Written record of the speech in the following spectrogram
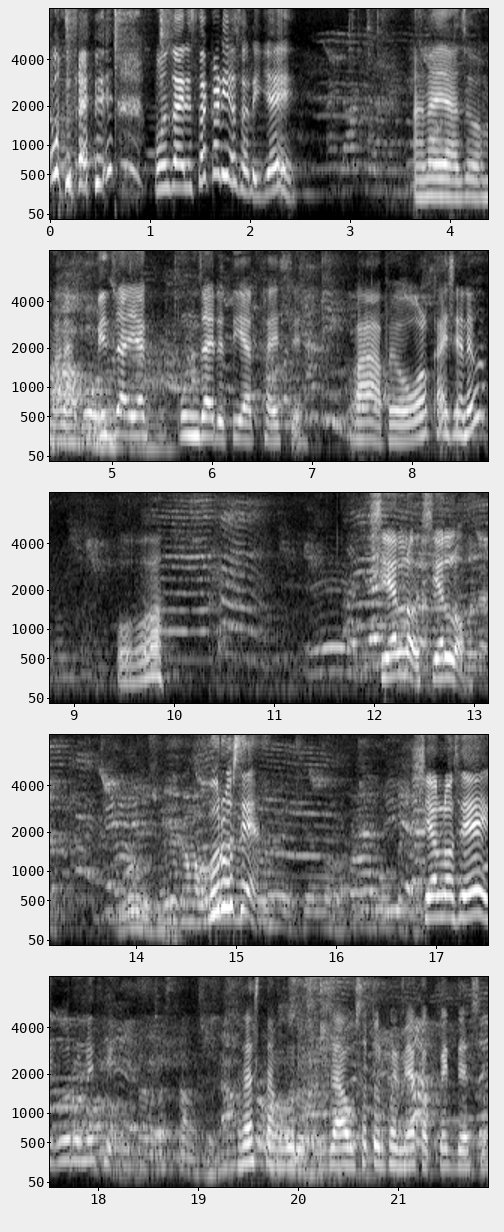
પુંજારી પુંજારી સકડીએ સડી જાય અને આ જો અમારે બીજા એક પુંજારી તૈયાર થાય છે. વાહ ભાઈ ઓળખાય છે ને ઓહો. શેલો શેલો. ગુરુ છે. શેલો છે એ ગુરુ નથી. રસ્તામાં ગુરુ છે. જાવ સતુરભાઈ મેકઅપ કરી દેશે.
